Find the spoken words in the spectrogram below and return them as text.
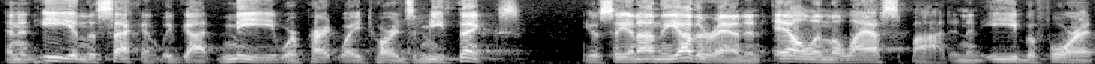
and an E in the second, we've got me, we're partway towards me thinks. You see, and on the other end, an L in the last spot and an E before it,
